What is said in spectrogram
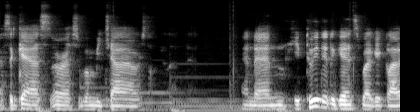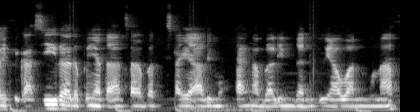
as a guest or as a pembicara or something like that. And then he tweeted again sebagai klarifikasi terhadap pernyataan sahabat saya Ali Mokhtar Ngabalin dan Guyawan Munaf.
